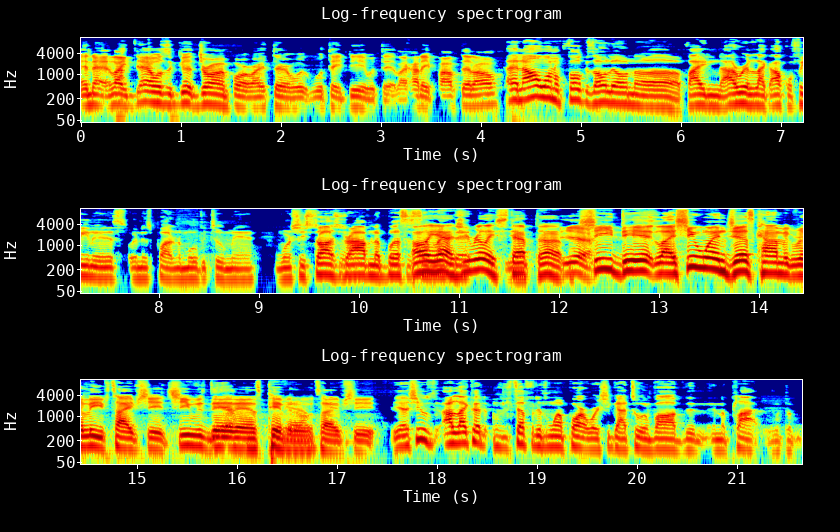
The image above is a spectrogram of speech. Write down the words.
And that like that was a good drawing part right there, what, what they did with that. Like how they popped that off. And I don't want to focus only on the uh, fighting. I really like Awkwafina in this in this part of the movie too, man. When she starts driving the bus. And Oh yeah, like she really stepped up. Yeah. She did like she wasn't just comic relief type shit. She was dead Yeah. ass pivotal Yeah. type shit. Yeah, she was. I like her except for this one part where she got too involved in, in the plot with the.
